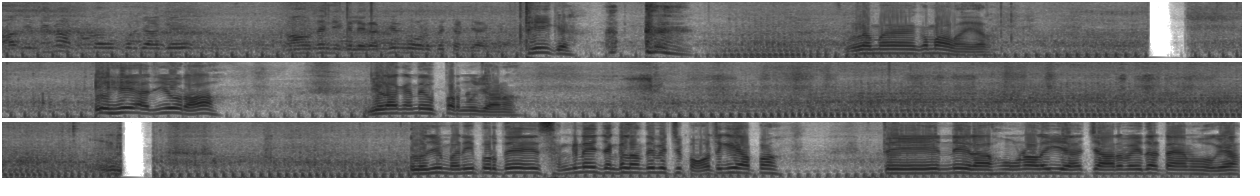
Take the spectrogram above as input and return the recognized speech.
आगे से ना थोड़ा ऊपर जाके गांव से निकलेगा फिर रोड पे चढ़ जाएंगे ठीक है ਲੈ ਮੈਂ ਘੁਮਾ ਲਾਂ ਯਾਰ ਇਹ ਆ ਜੀ ਉਹ ਰਾਹ ਜਿਹੜਾ ਕਹਿੰਦੇ ਉੱਪਰ ਨੂੰ ਜਾਣਾ ਲੋ ਜੀ, ਮਨੀਪੁਰ ਦੇ ਸੰਘਣੇ ਜੰਗਲਾਂ ਦੇ ਵਿੱਚ ਪਹੁੰਚ ਗਏ ਆਪਾਂ ਤੇ ਹਨੇਰਾ ਹੋਣ ਵਾਲਾ ਹੀ ਆ 4 ਵਜੇ ਦਾ ਟਾਈਮ ਹੋ ਗਿਆ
